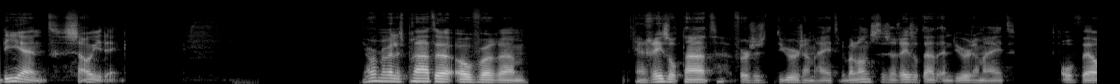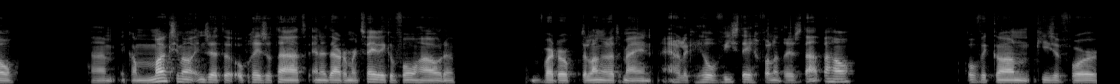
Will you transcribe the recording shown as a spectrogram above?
The end, zou je denken. Je hoort me wel eens praten over um, resultaat versus duurzaamheid. De balans tussen resultaat en duurzaamheid. Ofwel, um, ik kan maximaal inzetten op resultaat en het daardoor maar twee weken volhouden. Waardoor ik op de langere termijn eigenlijk heel vies tegenvallend resultaat behaal. Of ik kan kiezen voor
